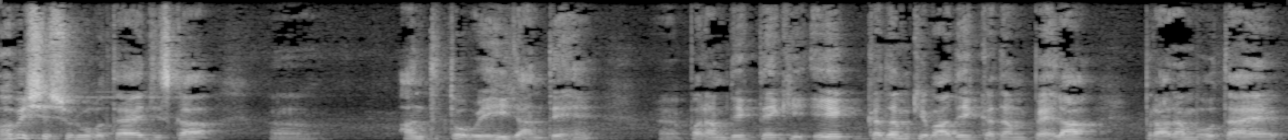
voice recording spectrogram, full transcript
भविष्य शुरू होता है जिसका अंत तो वही जानते हैं पर हम देखते हैं कि एक कदम के बाद एक कदम पहला प्रारंभ होता है।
